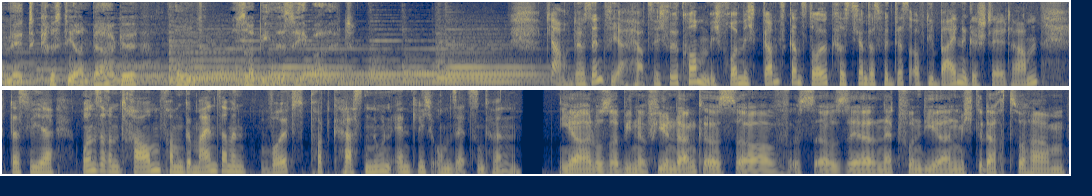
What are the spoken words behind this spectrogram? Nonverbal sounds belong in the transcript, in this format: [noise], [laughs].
mit Christian Berge und Sabine Sebald. Ja, und da sind wir. Herzlich willkommen. Ich freue mich ganz, ganz doll, Christian, dass wir das auf die Beine gestellt haben, dass wir unseren Traum vom gemeinsamen Wolfs-Podcast nun endlich umsetzen können. Ja, hallo Sabine, vielen Dank. Es äh, ist äh, sehr nett von dir, an mich gedacht zu haben.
